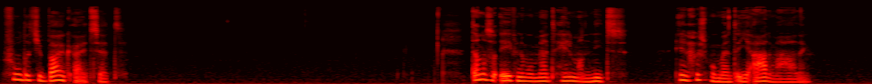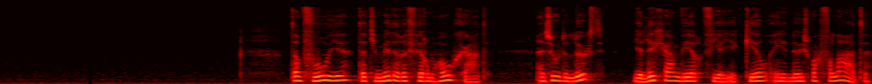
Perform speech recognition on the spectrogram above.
Voel dat je buik uitzet. Dan is er even een moment helemaal niets, een rustmoment in je ademhaling. Dan voel je dat je middenrif weer omhoog gaat en zo de lucht je lichaam weer via je keel en je neus mag verlaten.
